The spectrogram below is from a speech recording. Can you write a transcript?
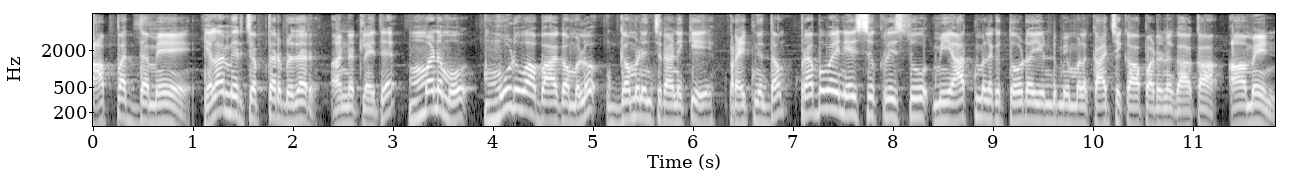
అబద్ధమే. ఎలా మీరు చెప్తారు బ్రదర్? అన్నట్లయితే మనము మూడవ భాగములో గమనించడానికి ప్రయత్నిద్దాం. ప్రభువైన యేసుక్రీస్తు మీ ఆత్మలకు తోడయుండి మిమ్మల్ని కాచి కాపాడును గాక ఆమెన్.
